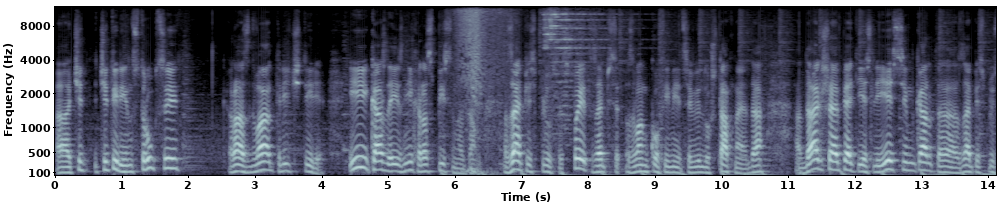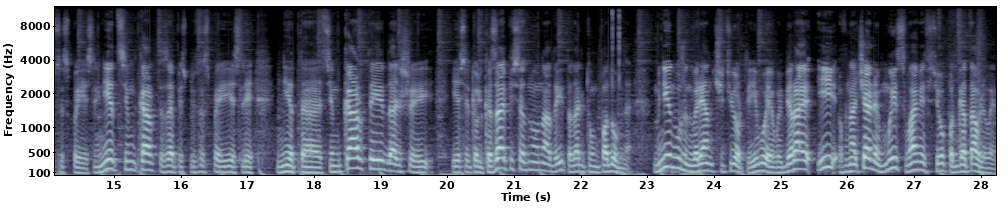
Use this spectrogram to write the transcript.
а, четыре инструкции Раз, два, три, четыре. И каждая из них расписана там. Запись плюс SPAID, запись звонков имеется в виду штатная, да. Дальше опять, если есть сим-карта, запись плюс SP. Если нет сим-карты, запись плюс SP. Если нет э, сим-карты, дальше, если только запись одну надо и так далее и тому подобное. Мне нужен вариант четвертый. Его я выбираю. И вначале мы с вами все подготавливаем.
